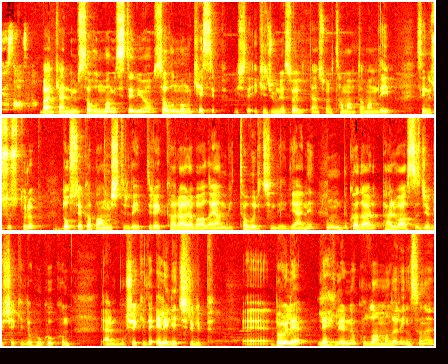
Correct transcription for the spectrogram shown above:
gözaltına Ben kendimi savunmam isteniyor. Savunmamı kesip işte iki cümle söyledikten sonra tamam tamam deyip seni susturup dosya kapanmıştır deyip direkt karara bağlayan bir tavır içindeydi yani. Bunun bu kadar pervasızca bir şekilde hukukun yani bu şekilde ele geçirilip e, böyle lehlerine kullanmaları insanı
